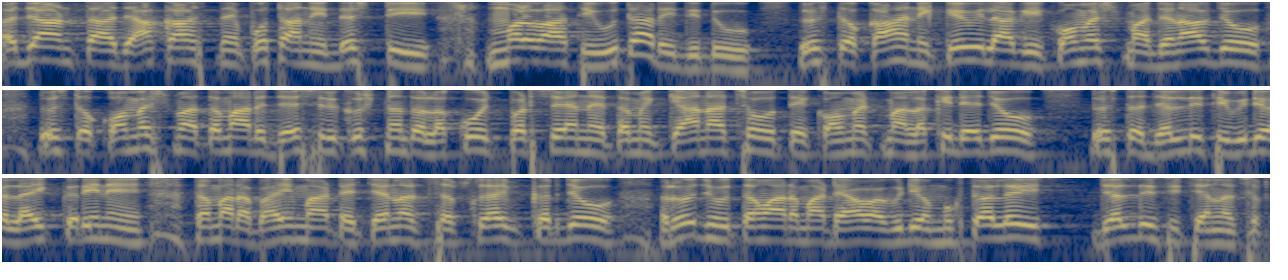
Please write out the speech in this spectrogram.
અજાણતા જ આકાશને પોતાની દ્રષ્ટિ મળવાથી ઉતારી દીધું. દોસ્તો, કહાની કેવી લાગી કોમેન્ટ્સમાં જણાવજો. દોસ્તો, કોમેન્ટ્સમાં તમારે જય શ્રી કૃષ્ણ તો લખવું જ પડશે અને તમે ક્યાંના છો તે કોમેન્ટમાં લખી દેજો. દોસ્તો, જલ્દીથી વીડિયો લાઇક કરીને તમારા ભાઈ માટે ચેનલ સબસ્ક્રાઈબ કરજો. રોજ હું તમારા માટે આવા વીડિયો મૂકતા લઈશ. જલ્દીથી ચેનલ સબસ્ક્રાઈબ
